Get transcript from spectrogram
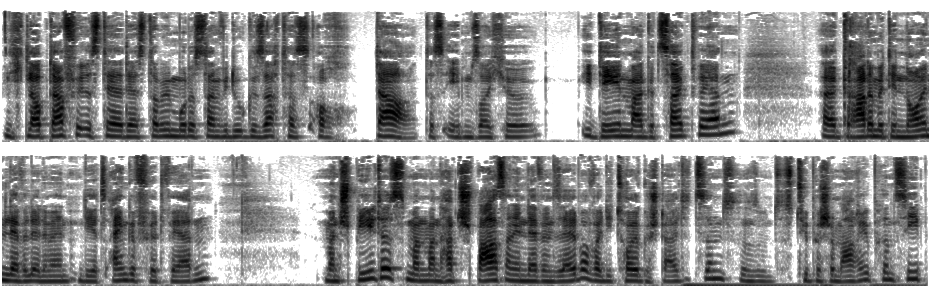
Ich glaube, dafür ist der, der Story-Modus dann, wie du gesagt hast, auch da, dass eben solche Ideen mal gezeigt werden. Äh, Gerade mit den neuen Level-Elementen, die jetzt eingeführt werden. Man spielt es, man, man hat Spaß an den Leveln selber, weil die toll gestaltet sind, also das typische Mario-Prinzip.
